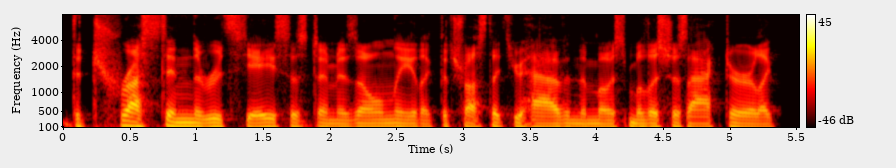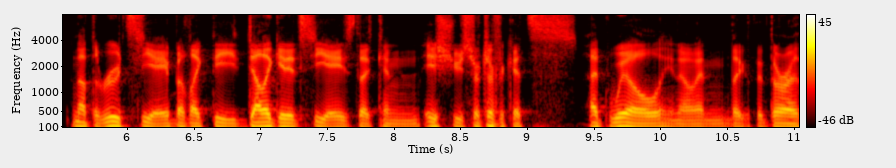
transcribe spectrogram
the trust in the root CA system is only like the trust that you have in the most malicious actor, like not the root CA, but like the delegated CAs that can issue certificates at will, you know, and like there are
